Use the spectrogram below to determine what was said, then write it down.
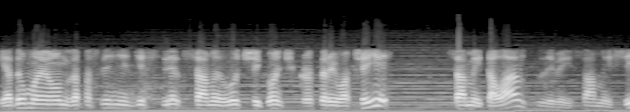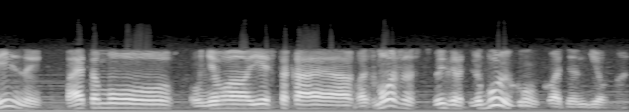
Я думаю, он за последние 10 лет самый лучший гонщик, который вообще есть. Самый талантливый, самый сильный. Поэтому у него есть такая возможность выиграть любую гонку однодневную.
